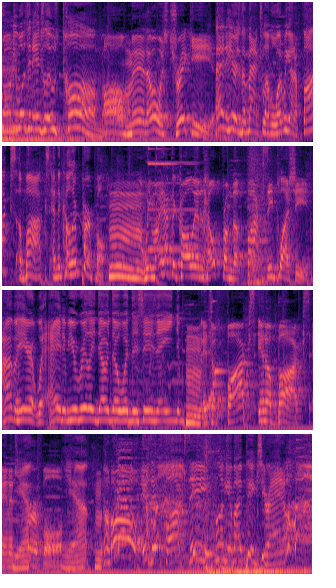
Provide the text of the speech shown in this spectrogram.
wrong. It wasn't Angela, it was Tom. Oh, man, that one was tricky. And here's the max level one. We got a fox, a box, and the color purple. Hmm, we might have to call in help from the Foxy plushie. I'm here with Adam. You really don't know what this is, Adam. Hmm, it's a fox in a box and it's Yeah. purple. Yeah. Hmm. Oh, is it Foxy? Look at my picture, Adam.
